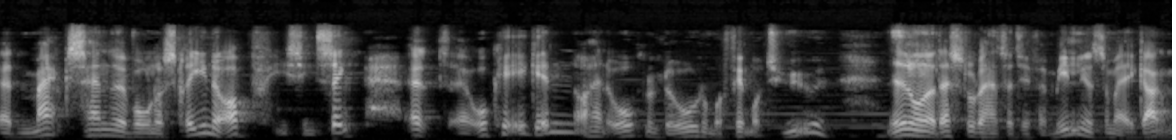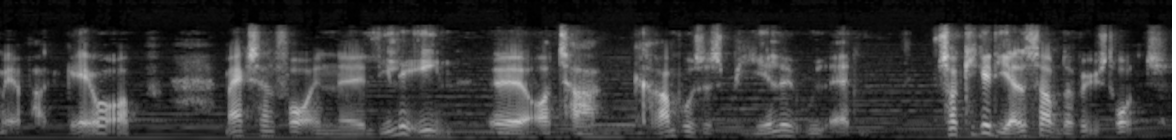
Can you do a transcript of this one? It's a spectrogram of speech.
at Max han øh, vågner skrigende op i sin seng. Alt er okay igen, og han åbner låge nummer 25. Nedenunder der slutter han sig til familien, som er i gang med at pakke gaver op. Max han får en øh, lille en øh, og tager Krampus' bjælle ud af den. Så kigger de alle sammen nervøst rundt,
